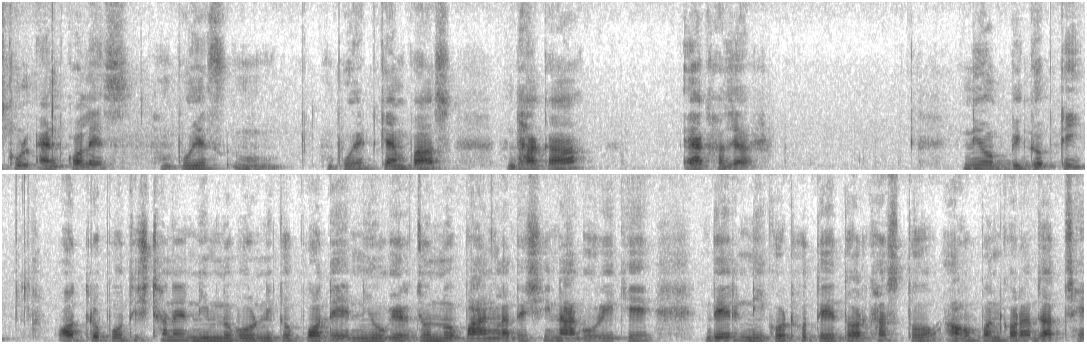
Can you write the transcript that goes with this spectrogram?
school and college, বুয়েস, বুয়েট ক্যাম্পাস, ঢাকা, এক হাজার। নিয়োগ বিজ্ঞপ্তি, অত্র প্রতিষ্ঠানের নিম্নবর্ণিত পদে নিয়োগের জন্য বাংলাদেশি নাগরিকদের নিকট হতে দরখাস্ত আহ্বান করা যাচ্ছে।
